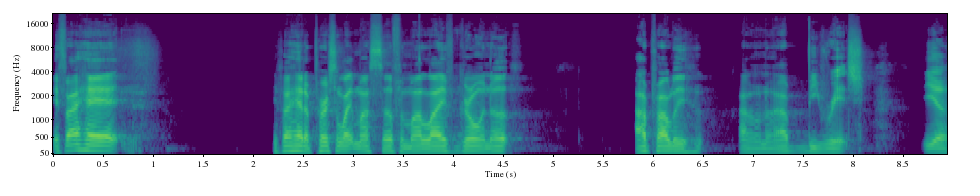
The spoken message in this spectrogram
If I had if I had a person like myself in my life growing up, I probably I don't know, I'd be rich. Yeah.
